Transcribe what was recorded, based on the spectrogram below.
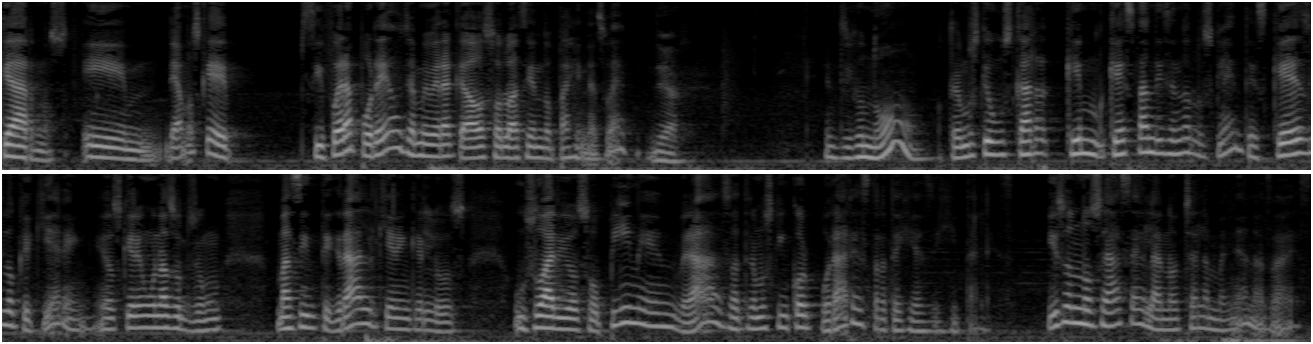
quedarnos. Digamos que si fuera por ellos, ya me hubiera quedado solo haciendo páginas web. Ya. digo, no, tenemos que buscar qué, qué, están diciendo los clientes, qué es lo que quieren. Ellos quieren una solución más integral, quieren que los usuarios opinen, ¿verdad? O sea, tenemos que incorporar estrategias digitales. Y eso no se hace de la noche a la mañana, ¿sabes?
